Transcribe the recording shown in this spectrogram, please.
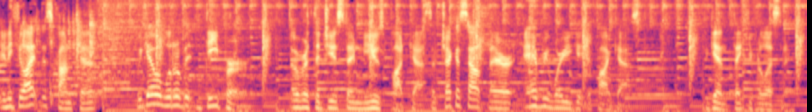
And if you like this content, we go a little bit deeper over at the Jesus News podcast. So check us out there everywhere you get your podcast. Again, thank you for listening.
